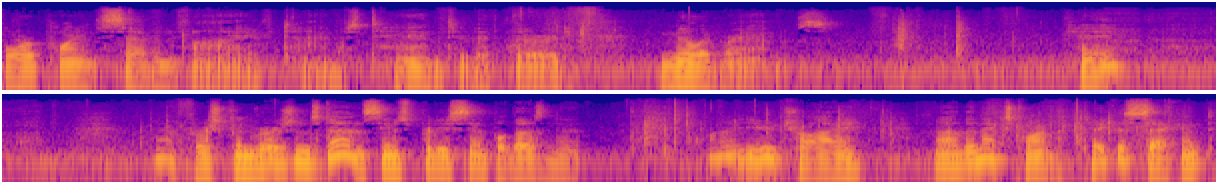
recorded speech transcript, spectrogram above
4.75 times 10 to the third milligrams. Okay? Our first conversion's done. Seems pretty simple, doesn't it? Why don't you try uh, the next one? Take a second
